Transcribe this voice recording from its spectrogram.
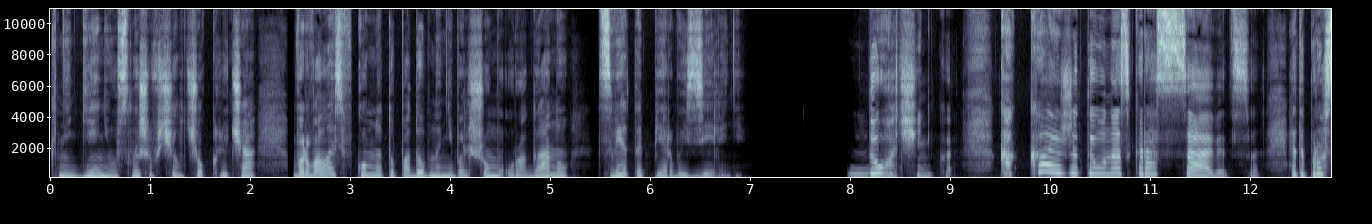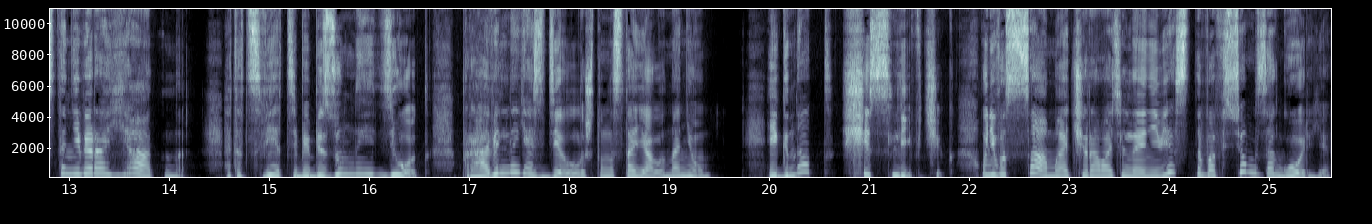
Княгиня, услышав щелчок ключа, ворвалась в комнату подобно небольшому урагану цвета первой зелени. «Доченька, какая же ты у нас красавица! Это просто невероятно! Этот цвет тебе безумно идет. Правильно я сделала, что настояла на нем. Игнат — счастливчик. У него самая очаровательная невеста во всем Загорье.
